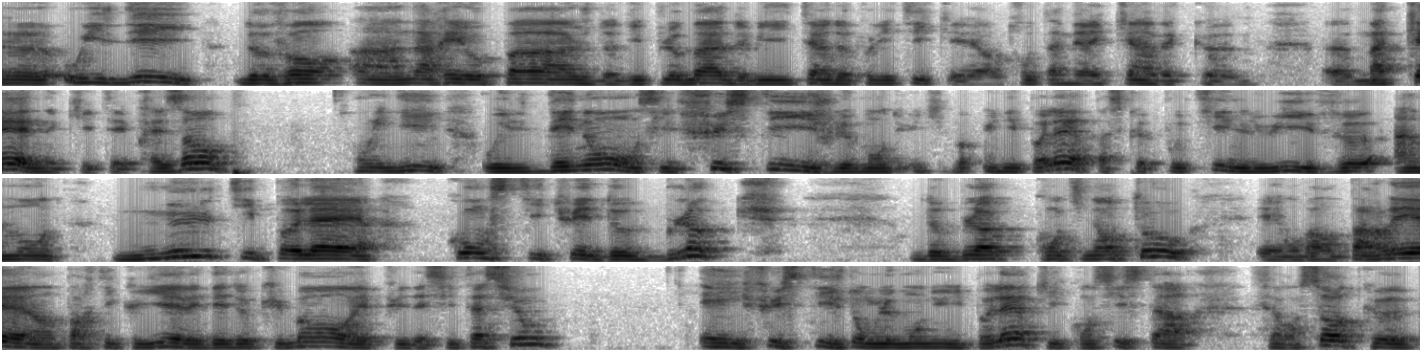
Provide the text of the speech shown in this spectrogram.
euh, où il dit devant un aréopage de diplomates, de militaires, de politiques, et entre autres américains avec euh, euh, McCain qui était présent, où il dit, où il dénonce, il fustige le monde uni- unipolaire, parce que Poutine, lui, veut un monde multipolaire constitué de blocs, de blocs continentaux, et on va en parler en particulier avec des documents et puis des citations. Et il fustige donc le monde unipolaire qui consiste à faire en sorte que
